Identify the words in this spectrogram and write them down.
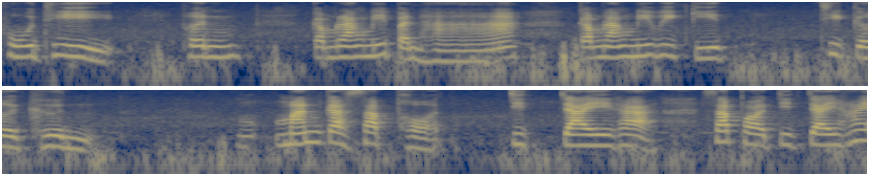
ผู้ที่เพิ่น กำลังมีปัญหากำลังมีวิกฤตที่เกิดขึ้น มันก็ซัพพอร์ตจิตใจค่ะซัพพอร์ตจิตใจให้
